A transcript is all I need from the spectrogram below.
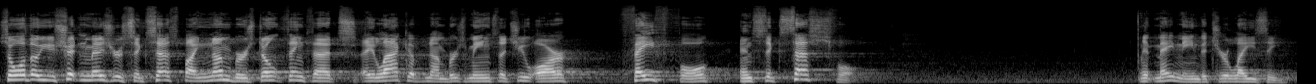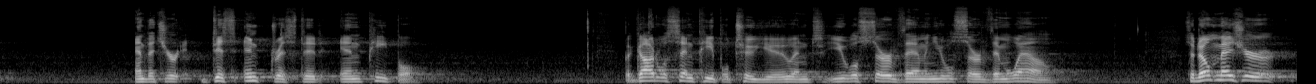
So, although you shouldn't measure success by numbers, don't think that a lack of numbers means that you are faithful and successful. It may mean that you're lazy and that you're disinterested in people. But God will send people to you, and you will serve them, and you will serve them well. So don't measure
